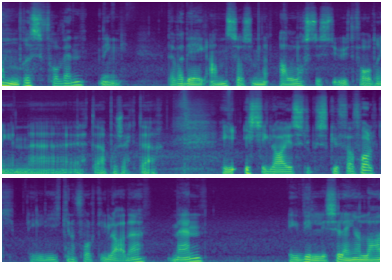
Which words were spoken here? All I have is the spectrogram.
andres forventning det var det jeg anså som den aller største utfordringen eh, i dette prosjektet. her. Jeg er ikke glad i å skuffe folk. Jeg liker når folk er glade. Men jeg ville ikke lenger la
